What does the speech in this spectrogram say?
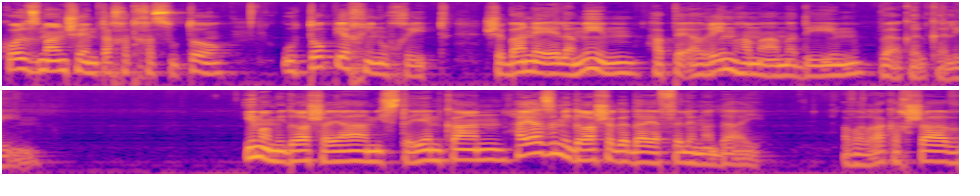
כל זמן שהם תחת חסותו, אוטופיה חינוכית שבה נעלמים הפערים המעמדיים והכלכליים. אם המדרש היה מסתיים כאן, היה זה מדרש אגדה יפה למדי. אבל רק עכשיו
